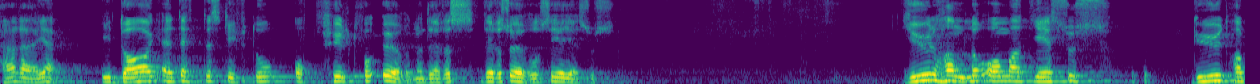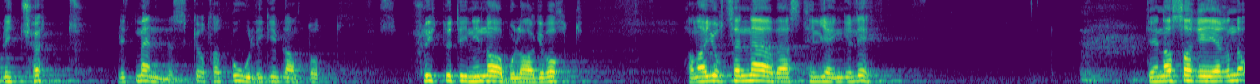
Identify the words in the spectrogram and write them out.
Her er jeg. I dag er dette skriftord oppfylt for ørene deres, deres ører, sier Jesus. Jul handler om at Jesus, Gud, har blitt kjøtt, blitt menneske og tatt bolig iblant oss, flyttet inn i nabolaget vårt. Han har gjort seg nærværstilgjengelig. Det nasareerne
